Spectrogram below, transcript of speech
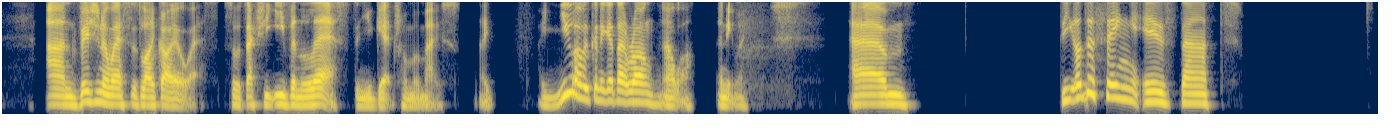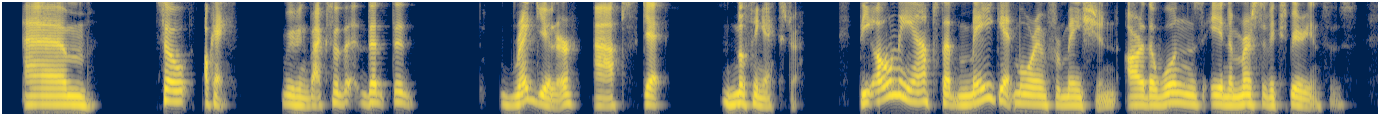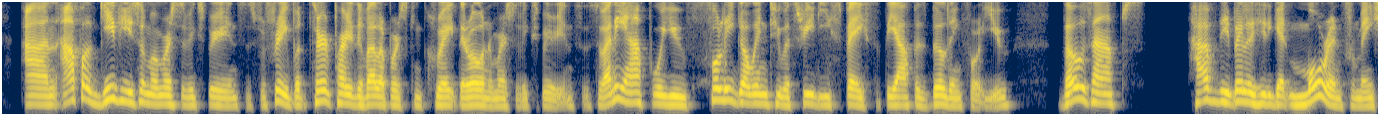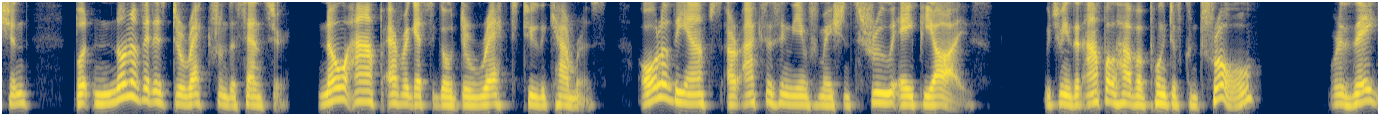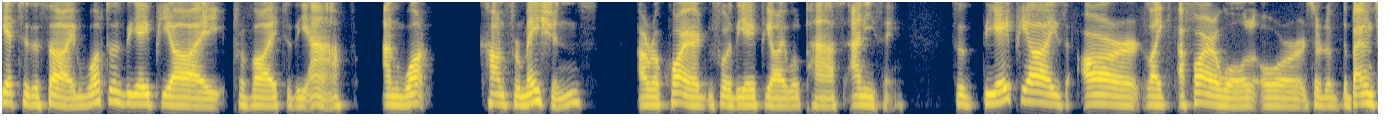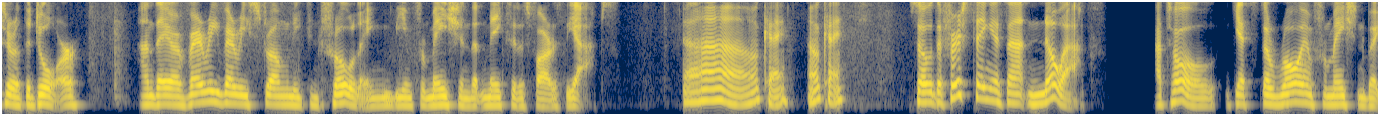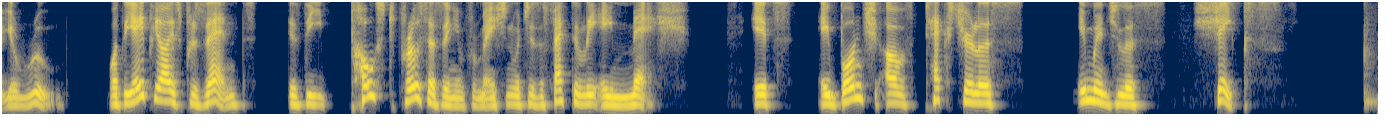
And Vision OS is like iOS, so it's actually even less than you get from a mouse. Like I knew I was going to get that wrong. Oh well. Anyway, um, the other thing is that, um, so okay, moving back. So the the, the regular apps get nothing extra. The only apps that may get more information are the ones in immersive experiences. And Apple give you some immersive experiences for free, but third party developers can create their own immersive experiences. So any app where you fully go into a 3D space that the app is building for you, those apps have the ability to get more information, but none of it is direct from the sensor. No app ever gets to go direct to the cameras. All of the apps are accessing the information through APIs, which means that Apple have a point of control where they get to decide what does the API provide to the app and what confirmations are required before the API will pass anything. So the APIs are like a firewall or sort of the bouncer at the door, and they are very, very strongly controlling the information that makes it as far as the apps. Ah, okay. Okay. So the first thing is that no app at all gets the raw information about your room. What the APIs present is the post processing information, which is effectively a mesh. It's a bunch of textureless, imageless shapes.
